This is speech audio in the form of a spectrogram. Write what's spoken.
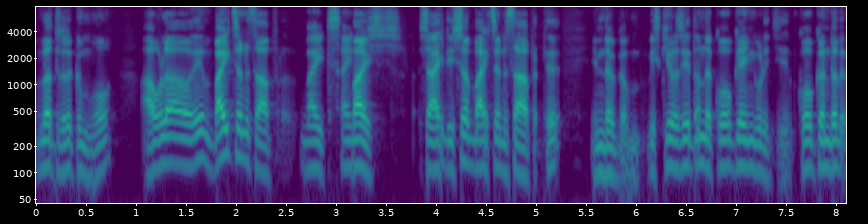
உலகத்தில் இருக்குமோ அவ்வளோ பைட்ஸ்ன்னு சாப்பிட்றது. பைட்ஸ் பைட்ஸ் சைட் டிஷ்ஷோ பைட்ஸ்ன்னு சாப்பிட்டு இந்த விஸ்கியோட சேர்த்து அந்த கோக்கையும் குடிச்சு கோக்குன்றது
